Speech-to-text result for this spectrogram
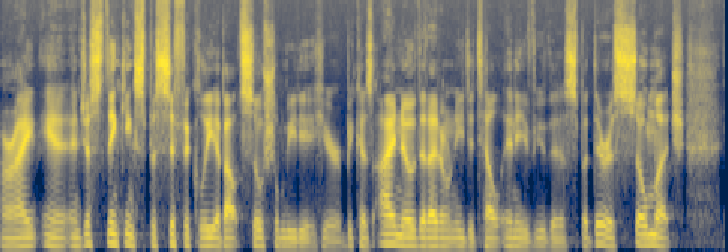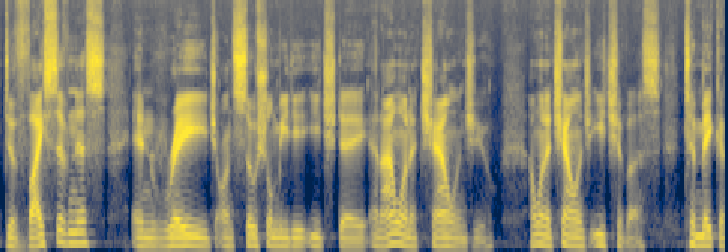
all right? And, and, just thinking specifically about social media here, because I know that I don't need to tell any of you this, but there is so much divisiveness and rage on social media each day. And I want to challenge you. I want to challenge each of us to make a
